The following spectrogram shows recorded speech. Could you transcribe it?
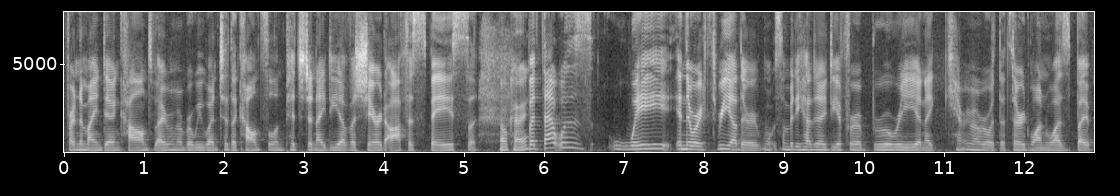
friend of mine, Dan Collins, I remember we went to the council and pitched an idea of a shared office space. Okay. But that was way, and there were three other. Somebody had an idea for a brewery, and I can't remember what the third one was, but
